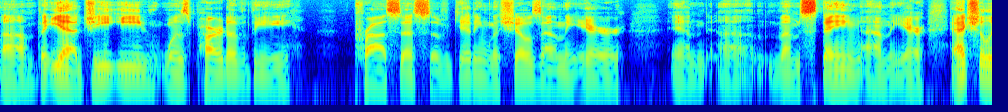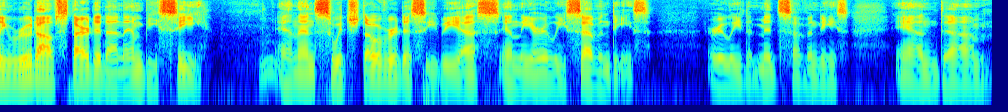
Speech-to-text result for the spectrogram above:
Um, but yeah, GE was part of the process of getting the shows on the air and uh, them staying on the air. Actually, Rudolph started on NBC and then switched over to CBS in the early 70s, early to mid 70s. And um,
